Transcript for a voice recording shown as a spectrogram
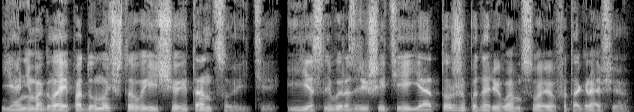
Я не могла и подумать, что вы еще и танцуете. И если вы разрешите, я тоже подарю вам свою фотографию.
